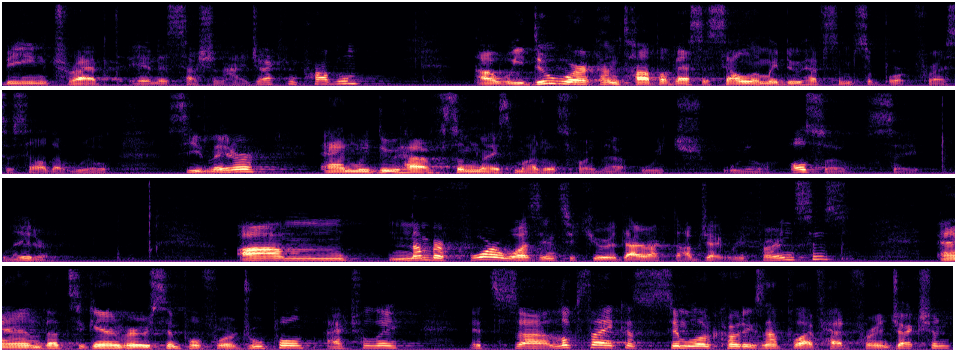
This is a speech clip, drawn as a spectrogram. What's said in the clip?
being trapped in a session hijacking problem. Uh, we do work on top of SSL, and we do have some support for SSL that we'll see later. And we do have some nice modules for that, which we'll also say later. Um, number four was insecure direct object references. And that's, again, very simple for Drupal, actually. It uh, looks like a similar code example I've had for injection,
